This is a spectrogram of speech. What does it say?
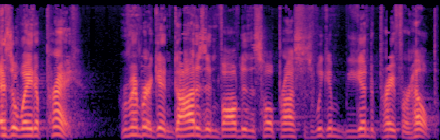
as a way to pray. Remember, again, God is involved in this whole process. We can begin to pray for help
